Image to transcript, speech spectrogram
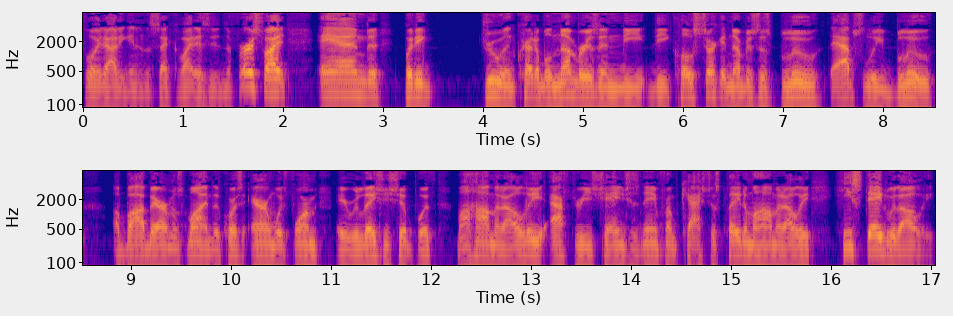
Floyd out again in the second fight as he did in the first fight, and but he drew incredible numbers, and the, the closed circuit numbers just blew, absolutely blew of Bob Arum's mind. Of course, Arum would form a relationship with Muhammad Ali after he changed his name from Cassius Clay to Muhammad Ali. He stayed with Ali.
